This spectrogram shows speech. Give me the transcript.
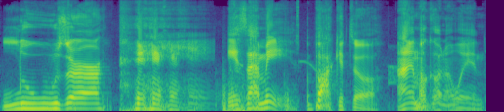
Loser. it's a me, Bakito. I'm gonna win.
